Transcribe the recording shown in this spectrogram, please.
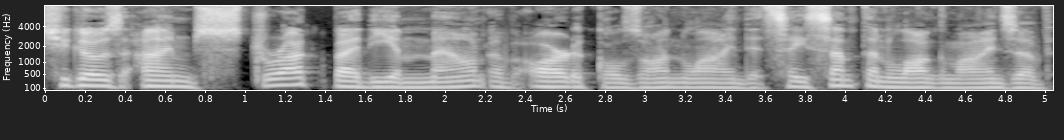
She goes, I'm struck by the amount of articles online that say something along the lines of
